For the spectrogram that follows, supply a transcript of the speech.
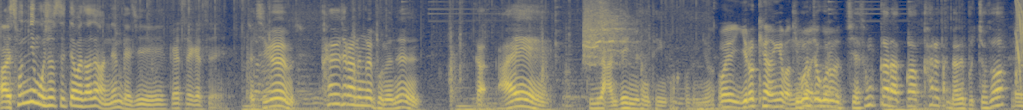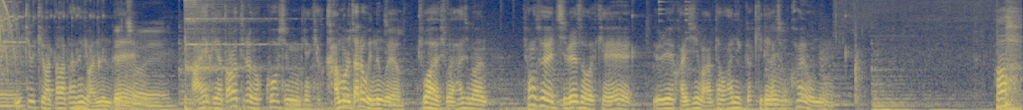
아, 손님 오셨을 때만 짜증 안 내면 되지. 그렇지, 그렇지. 그러니까 지금 칼질하는 걸 보면은 그러니까 아예 준비가 안 돼 있는 상태인 것 같거든요 어, 이렇게 하는 게 맞는 거 기본적으로 제 손가락과 칼을 딱 면을 붙여서 네. 이렇게 이렇게 왔다 갔다 하는 게 맞는데 그렇죠. 예. 아예 그냥 떨어뜨려 놓고 지금 그냥 계속 감으로 자르고 있는 거예요 좋아요 좋아요 하지만 평소에 집에서 이렇게 요리에 관심이 많다고 하니까 기대가 참 커요 오늘 아,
